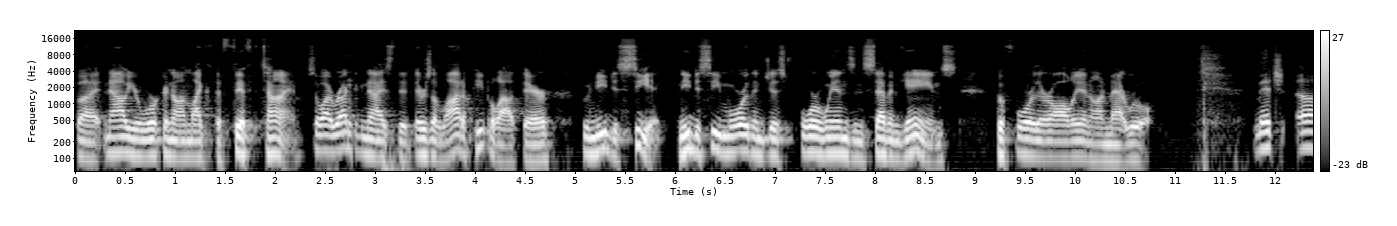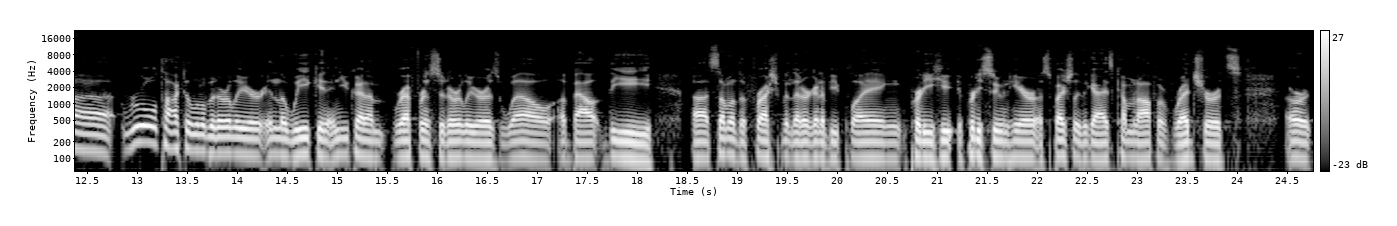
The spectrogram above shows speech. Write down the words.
but now you're working on like the fifth time. So I recognize that there's a lot of people out there who need to see it, need to see more than just four wins in seven games before they're all in on Matt Rhule. Mitch, uh, Rhule talked a little bit earlier in the week, and, and you kind of referenced it earlier as well about the uh, some of the freshmen that are going to be playing pretty pretty soon here, especially the guys coming off of red shirts or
